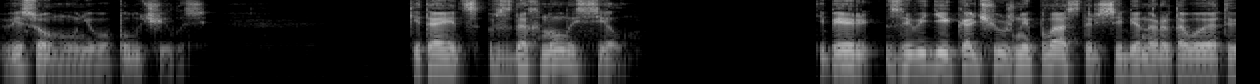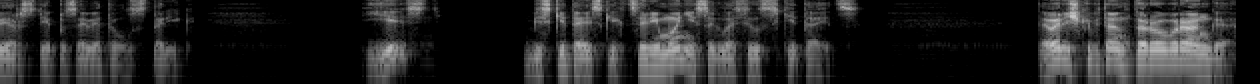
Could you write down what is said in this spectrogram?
Весомо у него получилось. Китаец вздохнул и сел. «Теперь заведи кольчужный пластырь себе на ротовое отверстие», — посоветовал старик. «Есть!» — без китайских церемоний согласился китаец. «Товарищ капитан второго ранга,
